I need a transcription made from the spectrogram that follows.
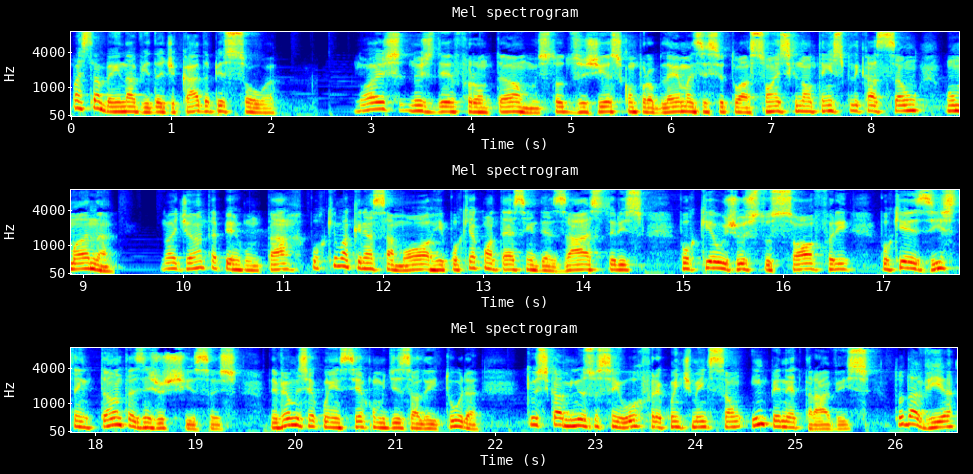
mas também na vida de cada pessoa. Nós nos defrontamos todos os dias com problemas e situações que não têm explicação humana. Não adianta perguntar por que uma criança morre, por que acontecem desastres, por que o justo sofre, por que existem tantas injustiças. Devemos reconhecer, como diz a leitura, que os caminhos do Senhor frequentemente são impenetráveis. Todavia,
